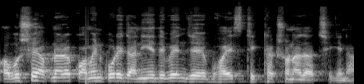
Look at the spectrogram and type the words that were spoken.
অবশ্যই আপনারা কমেন্ট করে জানিয়ে দেবেন যে ভয়েস ঠিকঠাক শোনা যাচ্ছে কিনা।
